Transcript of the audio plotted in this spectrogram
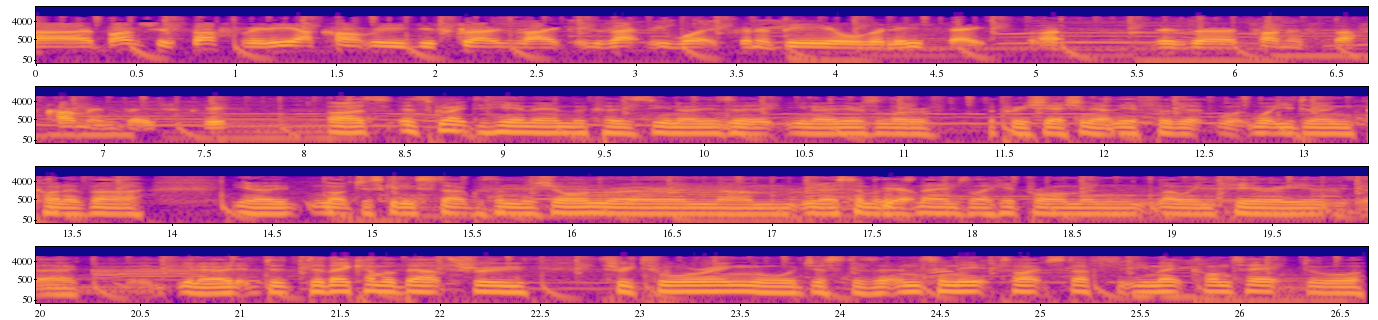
Uh, a bunch of stuff really. I can't really disclose like exactly what it's going to be or release date, but there's a ton of stuff coming basically. Oh, it's, it's great to hear, man, because you know there's a you know there's a lot of appreciation out there for the, what, what you're doing, kind of uh, you know not just getting stuck within the genre, and um, you know some of those names like EPROM and Low End Theory, uh, you know, do, do, they come about through through touring or just as an internet type stuff that you make contact, or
